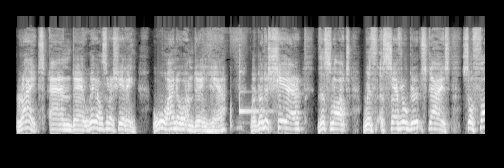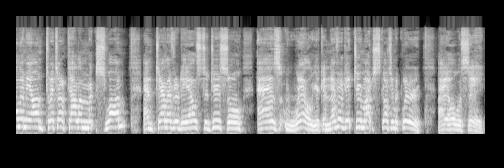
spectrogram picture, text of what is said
Right. And uh, where else am I sharing? Oh, I know what I'm doing here. We're going to share this lot with several groups, guys. So follow me on Twitter, Callum McSwan, and tell everybody else to do so as well. You can never get too much Scottie McClue, I always say.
